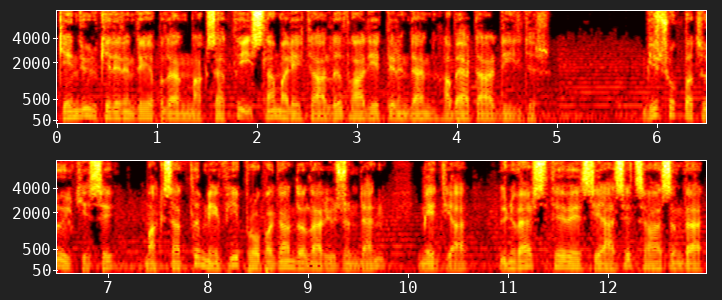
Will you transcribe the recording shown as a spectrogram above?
kendi ülkelerinde yapılan maksatlı İslam aleyhtarlığı faaliyetlerinden haberdar değildir. Birçok batı ülkesi, maksatlı menfi propagandalar yüzünden medya, üniversite ve siyaset sahasında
